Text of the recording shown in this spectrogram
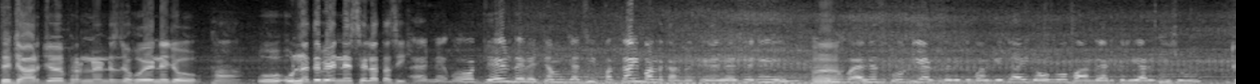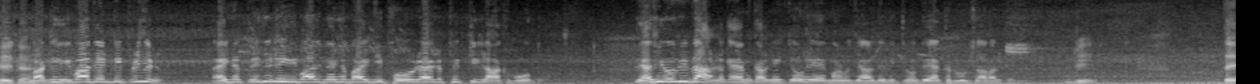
ਤੇ। ਜਾਰਜ ਫਰਨੈਂਡਸ ਜੋ ਹੋਏ ਨੇ ਜੋ ਹਾਂ। ਉਹ ਉਹਨਾਂ ਤੇ ਵੀ ਐਨਐਸਏ ਲਾਤਾ ਸੀ? ਐਨੇ ਉਹ ਜੇਲ੍ਹ ਦੇ ਵਿੱਚ ਅਮਜਦ ਸੀ ਪੱਕਾ ਹੀ ਬੰਦ ਕਰ ਦਿੱਤੇ ਨੇ ਐਸੇ ਨਹੀਂ। ਉਹਨੂੰ ਐਸੇ ਸਿਕਿਉਰਿਟੀ ਐਕਟ ਦੇ ਵਿੱਚ ਬਣ ਕੇ ਤੇ I don't know for that clear issue ਠੀਕ ਹੈ। But he was in the prison. In the prison he was by the 4 and 50 lakh vote. ਤੇ ਅਸੀਂ ਉਹਦੀ ਧਾਰਨ ਕਾਇਮ ਕਰਨੀ ਚਾਹੁੰਦੇ ਹਾਂ ਮਾਨੋ ਚਾਲ ਦੇ ਵਿੱਚੋਂ ਤੇ ਇਹ ਖਡੂਰ ਸਾਹਿਬ ਵੱਲ ਜੀ। ਤੇ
